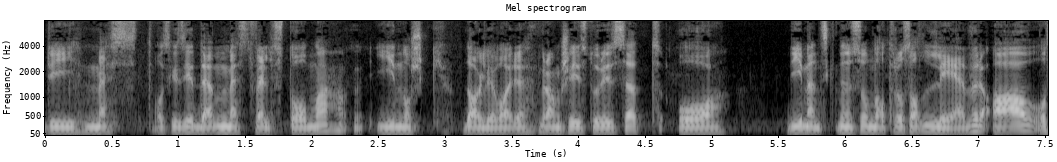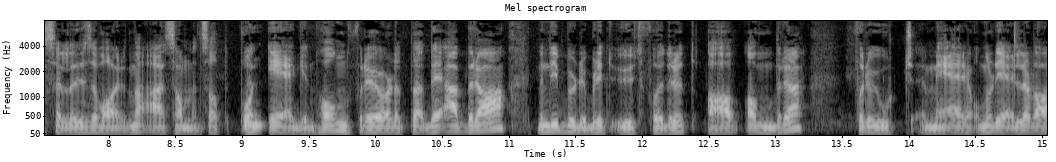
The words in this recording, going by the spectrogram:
de mest, hva skal jeg si, den mest velstående i norsk dagligvarebransje historisk sett, og de menneskene som da tross alt lever av å selge disse varene, er sammensatt på egen hånd for å gjøre dette. Det er bra, men de burde blitt utfordret av andre for å gjort mer. Og når det gjelder da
